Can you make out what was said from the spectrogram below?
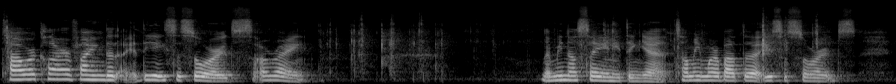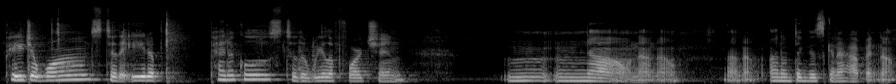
Tower clarifying the, the Ace of Swords. All right. Let me not say anything yet. Tell me more about the Ace of Swords. Page of Wands to the Eight of Pentacles to the Wheel of Fortune. Mm, no, no, no. No, no. I don't think this is going to happen, no.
